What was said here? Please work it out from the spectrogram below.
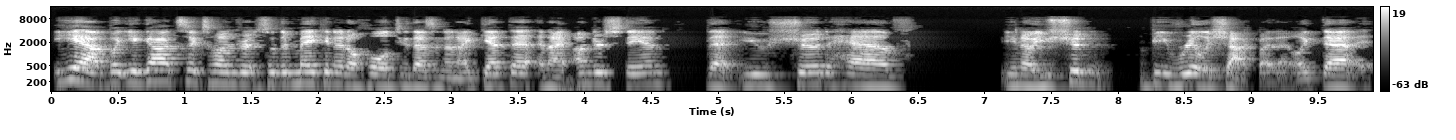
yeah but you got 600 so they're making it a whole 2000 and i get that and i understand that you should have you know you shouldn't be really shocked by that. Like that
